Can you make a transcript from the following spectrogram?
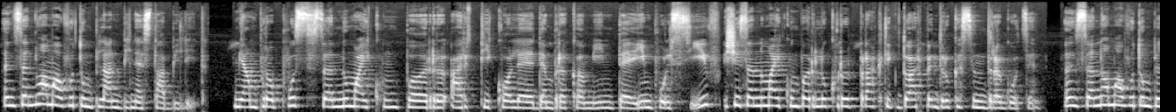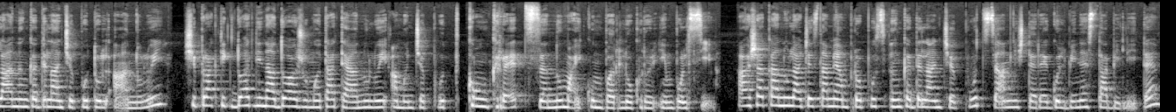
însă nu am avut un plan bine stabilit. Mi-am propus să nu mai cumpăr articole de îmbrăcăminte impulsiv și să nu mai cumpăr lucruri practic doar pentru că sunt drăguțe. Însă nu am avut un plan încă de la începutul anului și practic doar din a doua jumătate a anului am început concret să nu mai cumpăr lucruri impulsiv. Așa că anul acesta mi-am propus încă de la început să am niște reguli bine stabilite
